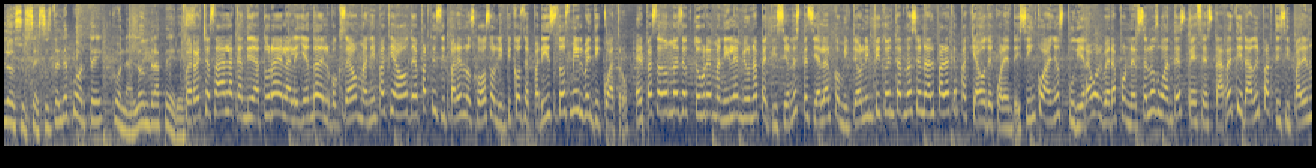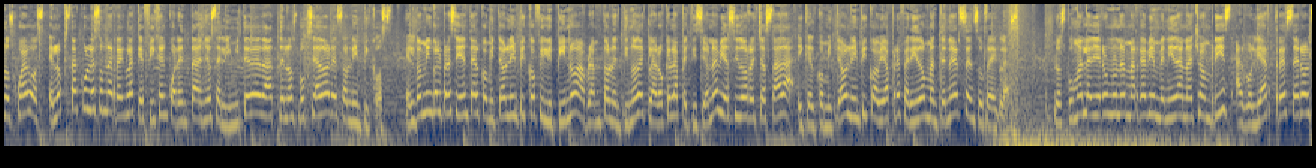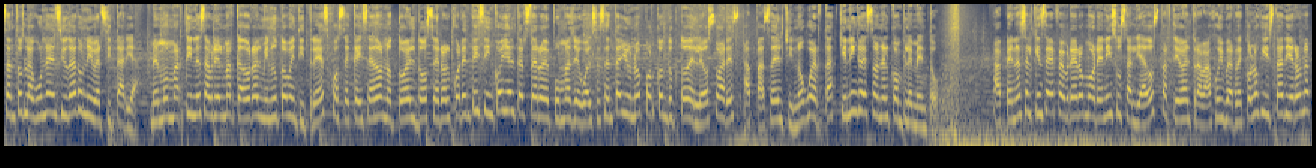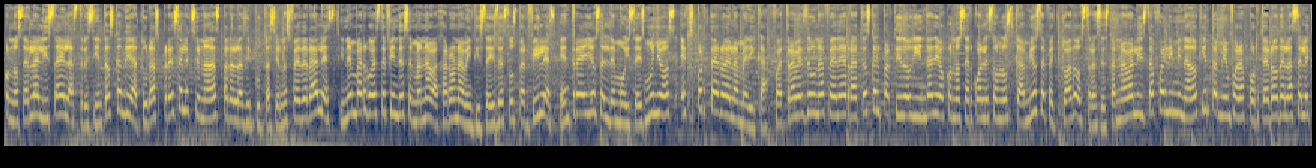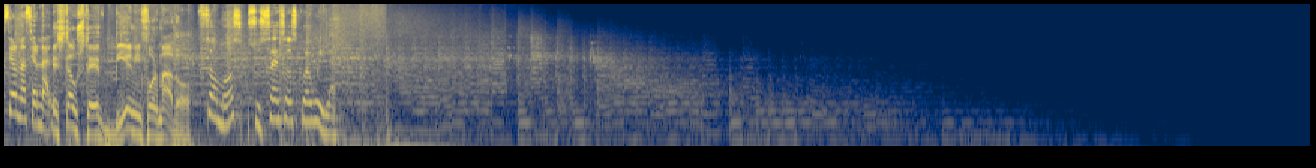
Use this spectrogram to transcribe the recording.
Los sucesos del deporte con Alondra Pérez. Fue rechazada la candidatura de la leyenda del boxeo Manny Pacquiao de participar en los Juegos Olímpicos de París 2024. El pasado mes de octubre, Manny le envió una petición especial al Comité Olímpico Internacional para que Pacquiao de 45 años pudiera volver a ponerse los guantes pese a estar retirado y participar en los Juegos. El obstáculo es una regla que fija en 40 años el límite de edad de los boxeadores olímpicos. El domingo el presidente del Comité Olímpico filipino, Abraham Tolentino, declaró que la petición había sido rechazada y que el Comité Olímpico había preferido mantenerse en sus reglas. Los Pumas le dieron una amarga bienvenida a Nacho Ambriz al golear 3-0 al Santos Laguna en Ciudad Universitaria. Memo Martínez abrió el marcador al minuto 23, José Caicedo anotó el 2-0 al 45 y el tercero de Pumas llegó al 61 por conducto de Leo Suárez a pase del chino Huerta, quien ingresó en el complemento. Apenas el 15 de febrero, Morena y sus aliados, Partido del Trabajo y Verde Ecologista, dieron a conocer la lista de las 300 candidaturas preseleccionadas para las diputaciones federales. Sin embargo, este fin de semana bajaron a 26 de estos perfiles, entre ellos el de Moisés Muñoz, exportero del América. Fue a través de una fe de ratas que el partido Guinda dio a conocer cuáles son los cambios efectuados. Tras esta nueva lista, fue eliminado quien también fuera portero de la selección nacional. Está usted bien informado. Somos Sucesos Coahuila.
